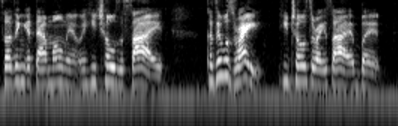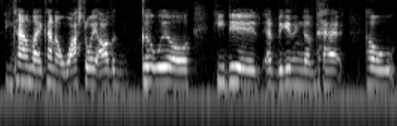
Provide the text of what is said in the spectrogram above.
So I think at that moment when he chose a side, because it was right, he chose the right side, but he kind of like kind of washed away all the goodwill he did at the beginning of that whole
